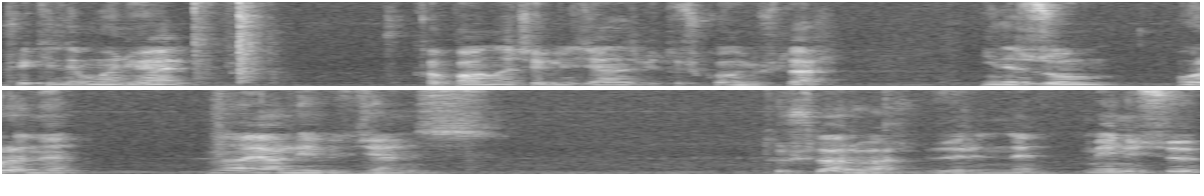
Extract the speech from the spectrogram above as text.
bu şekilde manuel kapağını açabileceğiniz bir tuş koymuşlar. Yine zoom oranını ayarlayabileceğiniz tuşlar var üzerinde. Menüsü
